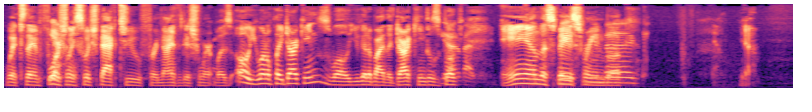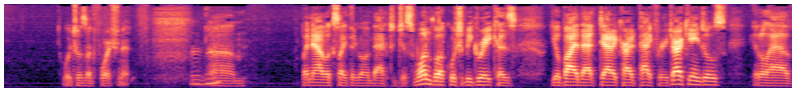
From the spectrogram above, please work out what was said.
which they unfortunately switched back to for 9th edition, where it was, oh, you want to play Dark Angels? Well, you got to buy the Dark Angels You book and the Space, Space Marine book, book. which was unfortunate. Mhm. Um, but now it looks like they're going back to just one book, which would be great because you'll buy that data card pack for your Dark Angels. It'll have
